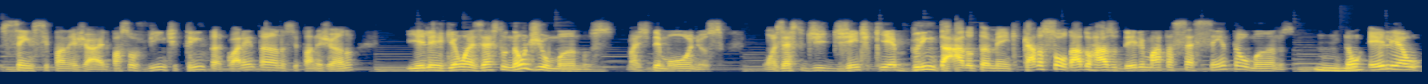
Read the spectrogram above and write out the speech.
sem se planejar. Ele passou 20, 30, 40 anos se planejando e ele ergueu um exército não de humanos, mas de demônios. Um exército de, de gente que é blindado também, que cada soldado raso dele mata 60 humanos. Uhum. Então ele é o,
